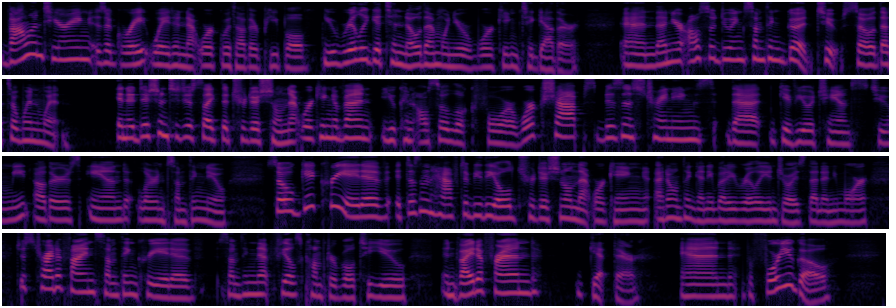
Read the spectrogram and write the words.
Volunteering is a great way to network with other people. You really get to know them when you're working together. And then you're also doing something good too. So that's a win win. In addition to just like the traditional networking event, you can also look for workshops, business trainings that give you a chance to meet others and learn something new. So get creative. It doesn't have to be the old traditional networking. I don't think anybody really enjoys that anymore. Just try to find something creative, something that feels comfortable to you. Invite a friend, get there. And before you go,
